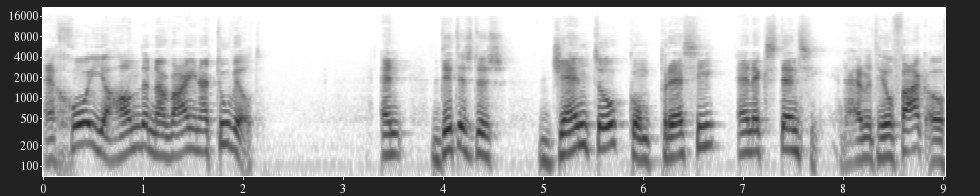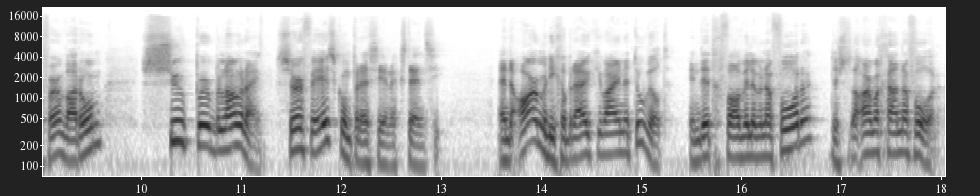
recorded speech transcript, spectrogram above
en gooi je handen naar waar je naartoe wilt. En dit is dus gentle compressie en extensie. En daar hebben we het heel vaak over. Waarom? Super belangrijk. Surfen is compressie en extensie. En de armen die gebruik je waar je naartoe wilt. In dit geval willen we naar voren, dus de armen gaan naar voren.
